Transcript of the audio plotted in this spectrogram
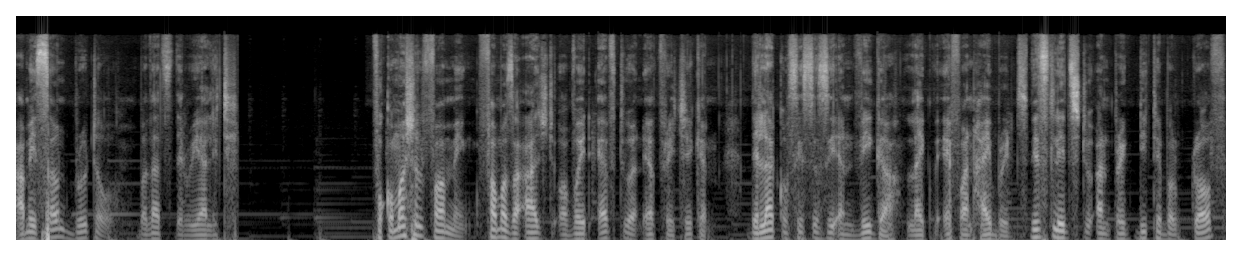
I may sound brutal, but that's the reality. For commercial farming, farmers are urged to avoid F2 and F3 chicken. They lack consistency and vigor like the F1 hybrids. This leads to unpredictable growth,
